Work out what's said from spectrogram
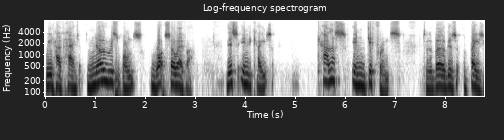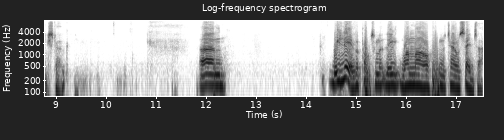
We have had no response whatsoever. This indicates callous indifference to the burghers of Basingstoke. Um, we live approximately one mile from the town centre.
